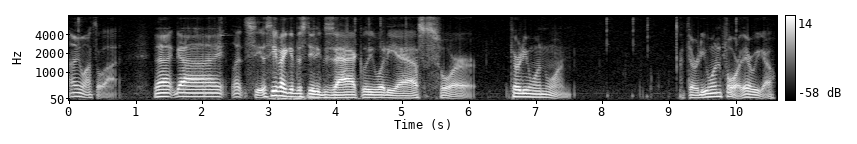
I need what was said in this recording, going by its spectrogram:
Oh, he wants a lot. That guy. Let's see. Let's see if I give this dude exactly what he asks for. 31-1. 31-4. There we go.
